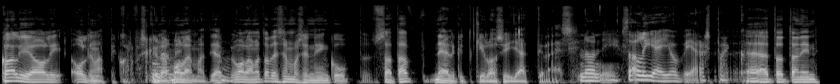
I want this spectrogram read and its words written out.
Kalja oli, oli nappikorvas, kyllä no, molemmat. Ja mm. molemmat oli semmoisia niin kuin 140 kilosia jättiläisiä. No niin, sali ei ole vieras paikka. Ja, tota niin,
